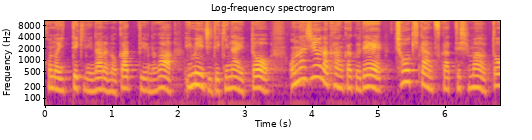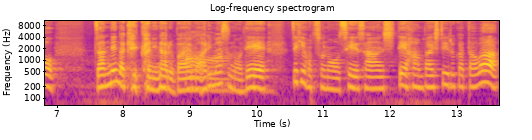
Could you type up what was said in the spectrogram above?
この一滴になるのかっていうのがイメージできないと同じような感覚で長期間使ってしまうと残念な結果になる場合もありますのでぜひその生産して販売している方は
